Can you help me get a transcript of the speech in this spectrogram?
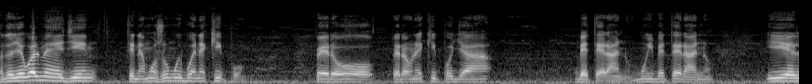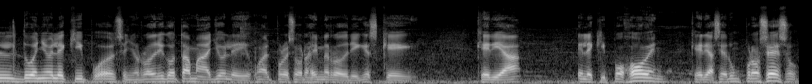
Cuando llegó al Medellín teníamos un muy buen equipo, pero era un equipo ya veterano, muy veterano, y el dueño del equipo, el señor Rodrigo Tamayo, le dijo al profesor Jaime Rodríguez que quería el equipo joven, quería hacer un proceso,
